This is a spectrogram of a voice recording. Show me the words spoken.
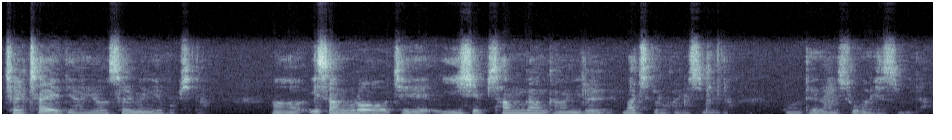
절차에 대하여 설명해 봅시다. 어, 이상으로 제23강 강의를 마치도록 하겠습니다. 어, 대단히 수고하셨습니다.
